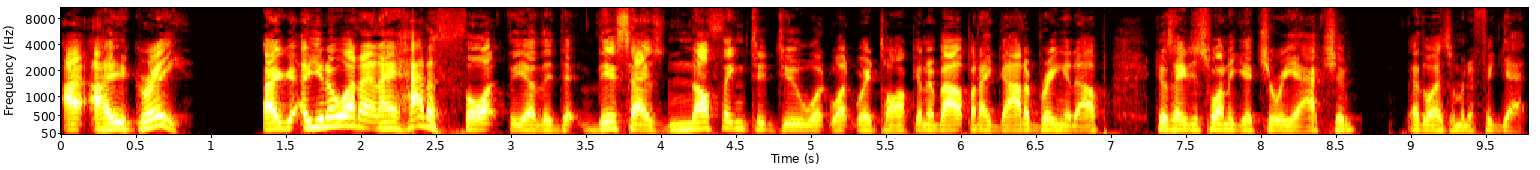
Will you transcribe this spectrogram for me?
I I agree. I, you know what? And I had a thought the other day. This has nothing to do with what we're talking about, but I got to bring it up because I just want to get your reaction. Otherwise, I'm going to forget.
